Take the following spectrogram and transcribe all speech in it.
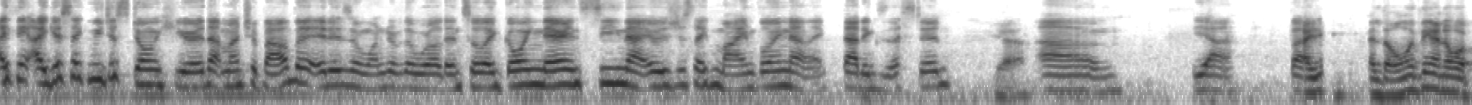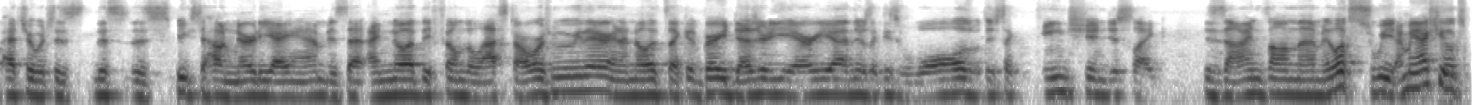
I think I guess like we just don't hear that much about, but it is a wonder of the world. And so like going there and seeing that, it was just like mind blowing that like that existed. Yeah. Um, yeah. But I, and the only thing I know about Petra, which is this, this speaks to how nerdy I am, is that I know that they filmed the last Star Wars movie there, and I know it's like a very deserty area, and there's like these walls with just like ancient, just like designs on them. It looks sweet. I mean, it actually looks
